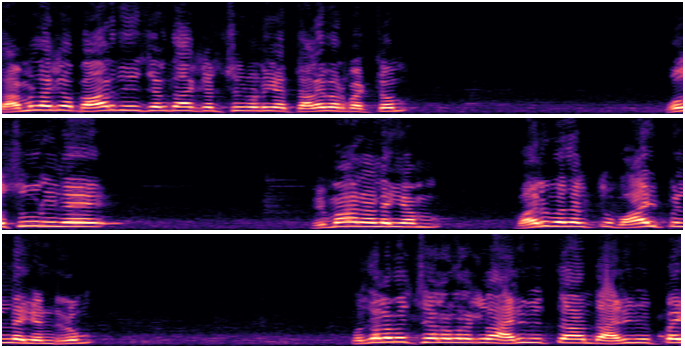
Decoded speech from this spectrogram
தமிழக பாரதிய ஜனதா கட்சியினுடைய தலைவர் மட்டும் ஒசூரிலே விமான நிலையம் வருவதற்கு வாய்ப்பில்லை என்றும் முதலமைச்சர் அவர்கள் அறிவித்த அந்த அறிவிப்பை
